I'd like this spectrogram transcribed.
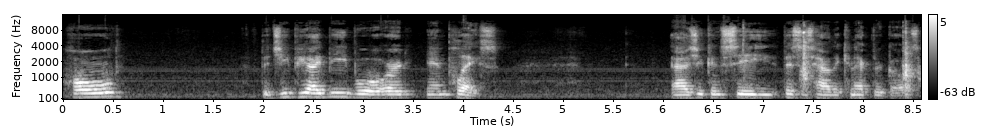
hold the GPIB board in place. As you can see, this is how the connector goes.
